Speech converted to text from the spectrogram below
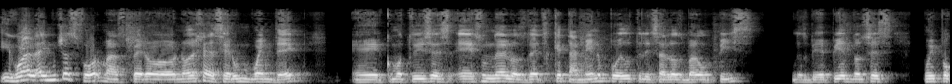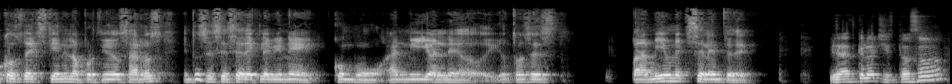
Igual hay muchas formas, pero no deja de ser un buen deck. Eh, como tú dices, es uno de los decks que también puede utilizar los Battle Piece, los VIP, entonces muy pocos decks tienen la oportunidad de usarlos, entonces ese deck le viene como anillo al dedo. Entonces, para mí un excelente deck. ¿Y sabes qué es lo chistoso?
